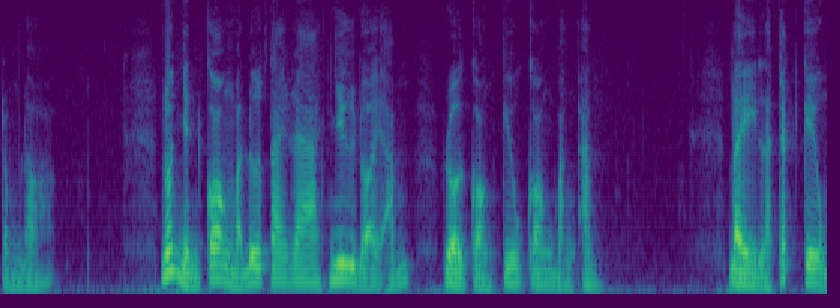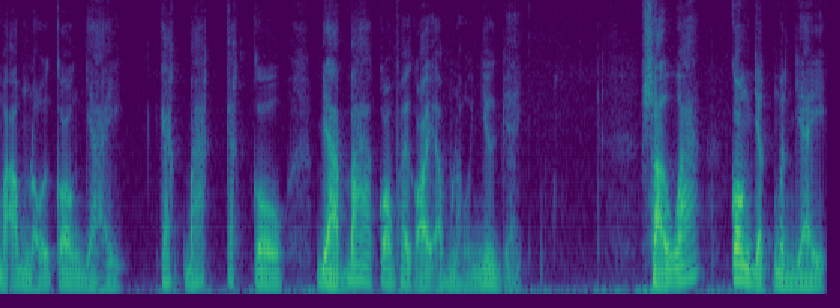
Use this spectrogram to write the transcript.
trong đó. Nó nhìn con mà đưa tay ra như đòi ẩm, rồi còn kêu con bằng anh. Đây là cách kêu mà ông nội con dạy các bác, các cô và ba con phải gọi ông nội như vậy. Sợ quá, con giật mình dậy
